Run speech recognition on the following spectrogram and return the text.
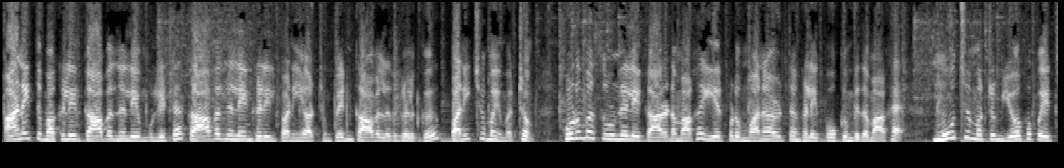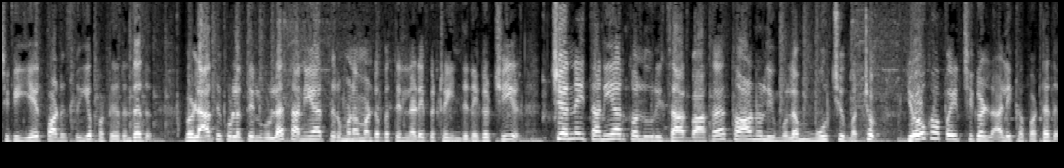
அனைத்து மகளிர் காவல் நிலையம் உள்ளிட்ட காவல் நிலையங்களில் பணியாற்றும் பெண் காவலர்களுக்கு பணிச்சுமை மற்றும் குடும்ப சூழ்நிலை காரணமாக ஏற்படும் மன அழுத்தங்களை போக்கும் விதமாக மூச்சு மற்றும் யோக பயிற்சிக்கு ஏற்பாடு செய்யப்பட்டிருந்தது. விளாத்திக்குளத்தில் உள்ள தனியார் திருமண மண்டபத்தில் நடைபெற்ற இந்த நிகழ்ச்சியில் சென்னை தனியார் கல்லூரி சார்பாக காணொலி மூலம் மூச்சு மற்றும் யோகா பயிற்சிகள் அளிக்கப்பட்டது.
